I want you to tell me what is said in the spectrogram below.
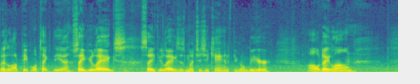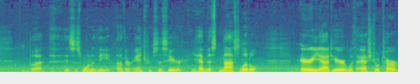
But a lot of people take the uh, save your legs, save your legs as much as you can if you're going to be here all day long. But this is one of the other entrances here. You have this nice little area out here with AstroTurf.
